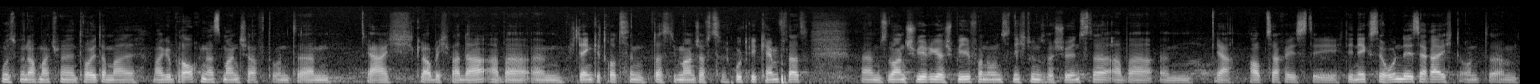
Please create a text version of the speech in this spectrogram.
muss man auch manchmal den Teuter mal, mal gebrauchen als Mannschaft und ähm, ja, ich glaube, ich war da, aber ähm, ich denke trotzdem, dass die Mannschaft gut gekämpft hat. Ähm, es war ein schwieriger Spiel von uns, nicht unsere schönste, aber ähm, ja, Hauptsache ist, die, die nächste Runde ist erreicht und ähm,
